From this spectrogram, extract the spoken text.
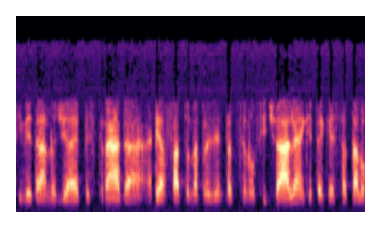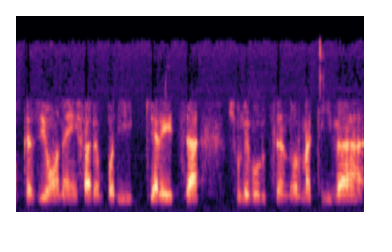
si vedranno girare per strada, abbiamo fatto una presentazione ufficiale anche perché è stata l'occasione occasione di fare un po' di chiarezza sull'evoluzione normativa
